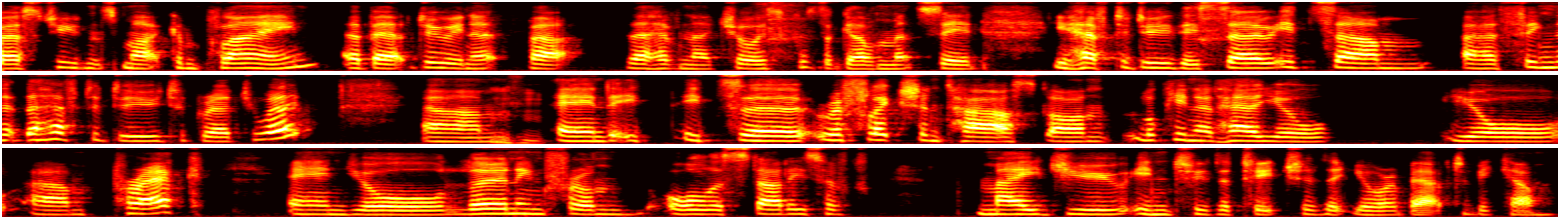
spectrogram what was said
our students might complain about doing it, but they have no choice because the government said you have to do this. So it's um, a thing that they have to do to graduate. Um, mm-hmm. And it, it's a reflection task on looking at how your your um, prac and your learning from all the studies have made you into the teacher that you're about to become,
